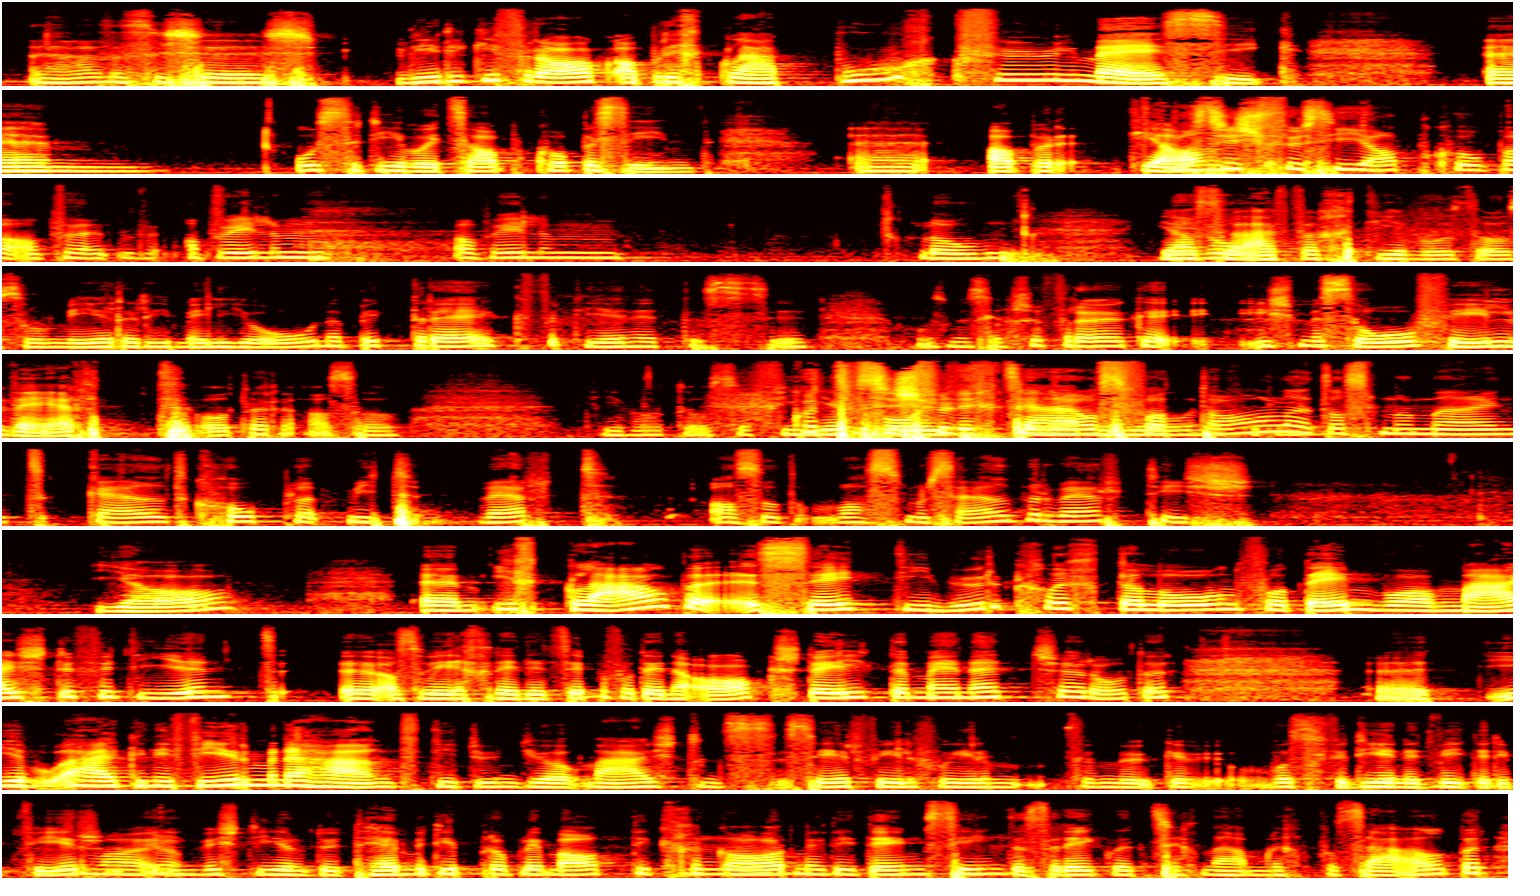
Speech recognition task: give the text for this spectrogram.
Ja, das ist eine schwierige Frage, aber ich glaube, bauchgefühlmäßig, ähm, außer die, die jetzt abgehoben sind, äh, aber die Was ist für Sie abgehoben? Ab, ab, welchem, ab welchem Lohn? Ja, also einfach die, die so, so mehrere Millionen Beträge verdienen, das äh, muss man sich schon fragen, ist man so viel wert, oder? Also die, die da so vier, Gut, das ist vielleicht genau das Fatale, dass man meint, Geld koppelt mit Wert, also was man selber wert ist. Ja, ähm, ich glaube, es sollte wirklich der Lohn von dem, der am meisten verdient, äh, also ich rede jetzt eben von den angestellten Manager, oder? Äh, die, die eigene Firmen haben, die tun ja meistens sehr viel von ihrem Vermögen, was sie verdienen, wieder in die Firma ja. investieren. Und dort haben wir die Problematiken mhm. gar nicht in dem Sinn. Das regelt sich nämlich von selber.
